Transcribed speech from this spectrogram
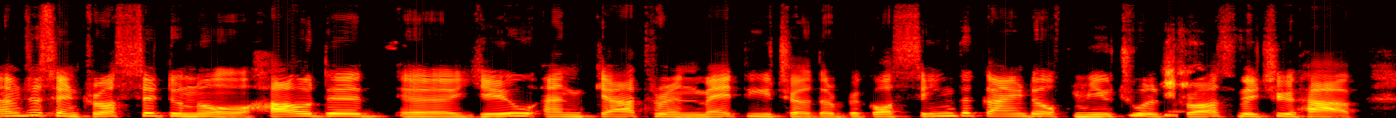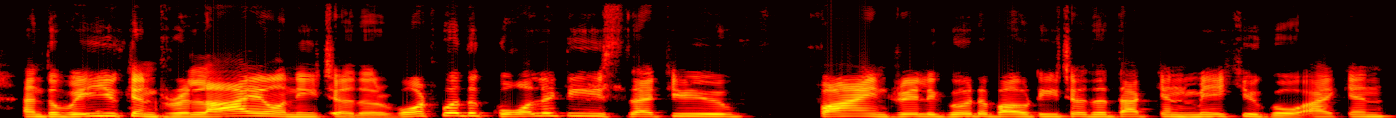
I'm just interested to know how did uh, you and catherine met each other? Because seeing the kind of mutual trust which you have and the way you can rely on each other what were the qualities that you find really good about each other that can make you go? I can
